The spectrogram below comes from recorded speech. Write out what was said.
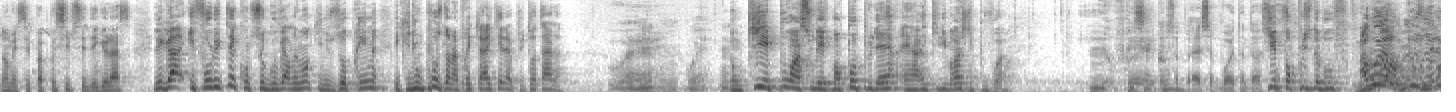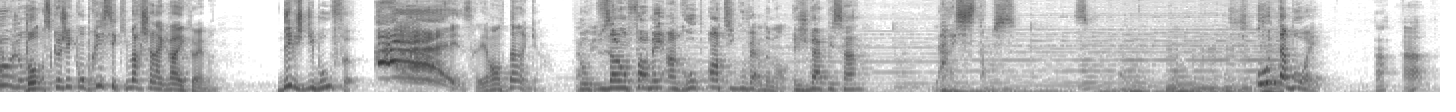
Non mais c'est pas possible, c'est dégueulasse. Les gars, il faut lutter contre ce gouvernement qui nous opprime et qui nous pousse dans la précarité la plus totale. Ouais, ouais. Donc qui est pour un soulèvement populaire et un rééquilibrage des pouvoirs? Ouais, bah, ça, ça pourrait être intéressant. Qui est pour plus de bouffe? Ah ouais, plus de bouffe Bon, ce que j'ai compris, c'est qu'il marche à la graille quand même. Dès que je dis bouffe, aïe, ça les rend dingues. Donc nous allons former un groupe anti-gouvernement et je vais appeler ça la résistance. Ou tabouret. Ah,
